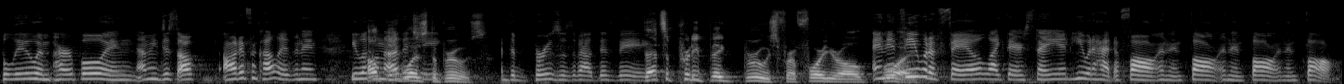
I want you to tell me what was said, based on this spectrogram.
blue and purple, and I mean, just all, all different colors. And then you look How on the other. How big was cheek. the bruise? The bruise was about this big. That's a pretty big bruise for a four-year-old and boy. if he would have failed, like they're saying, he would have had to fall and then fall and then fall and then fall.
